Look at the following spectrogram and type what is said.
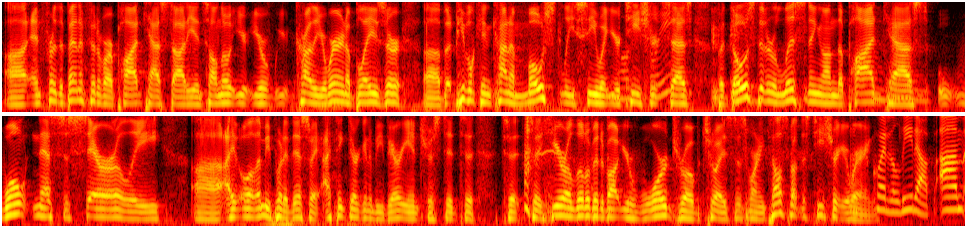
uh, and for the benefit of our podcast audience, I'll note you're, you're Karlee, you're wearing a blazer, uh, but people can kind of mostly see what your mostly? T-shirt says. But those that are listening on the podcast mm-hmm. won't necessarily Uh, I, well, let me put it this way: I think they're going to be very interested to to, to hear a little bit about your wardrobe choice this morning. Tell us about this T-shirt you're wearing. It's quite a lead up. Um,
